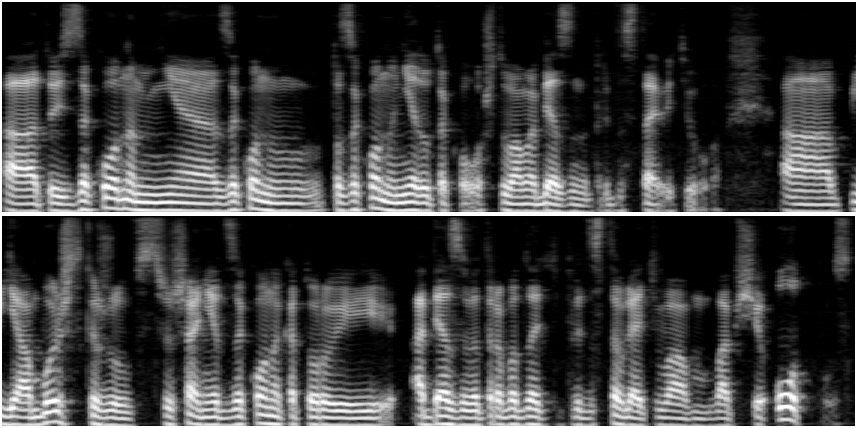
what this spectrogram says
А, то есть законом не, закону, по закону нету такого, что вам обязаны предоставить его. А, я вам больше скажу, в США нет закона, который обязывает работодателя предоставлять вам вообще отпуск.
